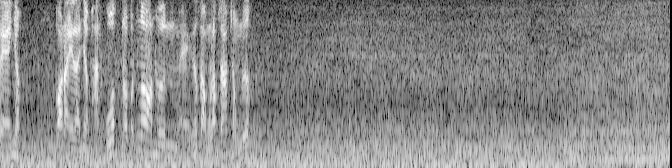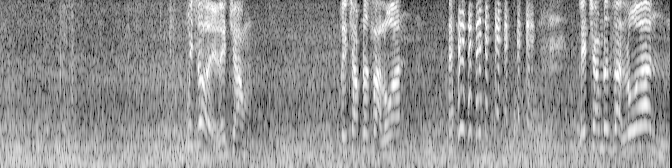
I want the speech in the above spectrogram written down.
Xe nhập Con này là nhập Hàn Quốc, Nó vẫn ngon hơn mẹ các dòng lắp ráp trong nước. Ui giời lên trăm Lên trăm đơn giản luôn. Lên trăm đơn giản luôn.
